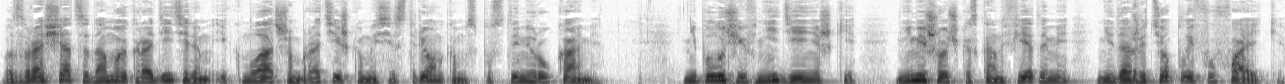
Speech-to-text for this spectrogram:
возвращаться домой к родителям и к младшим братишкам и сестренкам с пустыми руками не получив ни денежки, ни мешочка с конфетами, ни даже теплой фуфайки.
